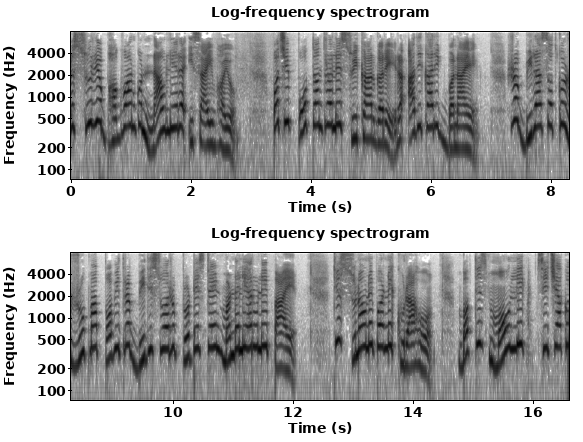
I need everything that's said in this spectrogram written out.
र सूर्य भगवानको नाउँ लिएर इसाई भयो। पछि पोपतन्त्रले स्वीकार गरे र आधिकारिक बनाए र विरासतको रूपमा पवित्र विधि स्वरूप प्रोटेस्टेन्ट मण्डलीहरूले पाए। त्यो सुनाउनै पर्ने कुरा हो। बत्तिस मौलिक शिक्षाको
